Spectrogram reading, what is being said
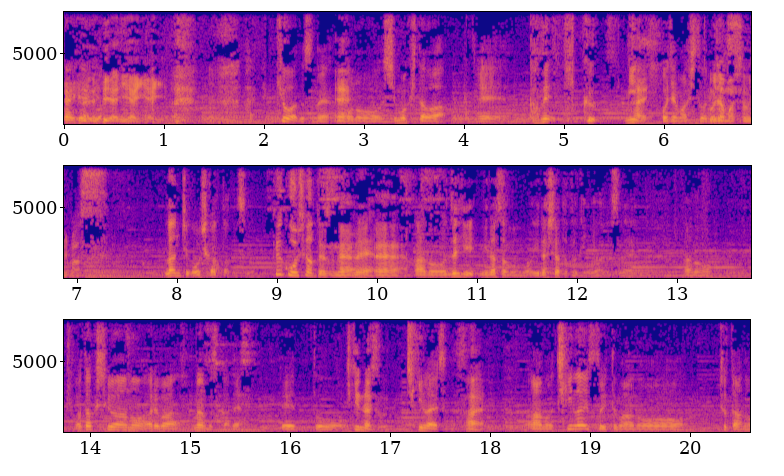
やいやいやいや。いやいやいやはい。今日はですね、ええ。この下北は、えーカフェキックにおはい。邪魔しております、お邪魔しております。ランチが美味しかったんですよ、結構美味しかったですね。ねえ。あのぜひ皆様もいらっしゃった時にはですねあの私はあのあれは何ですかね？えーっとえチキンライス？チキンライスです。はい。あのチキンライスといってもあのちょっとあの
